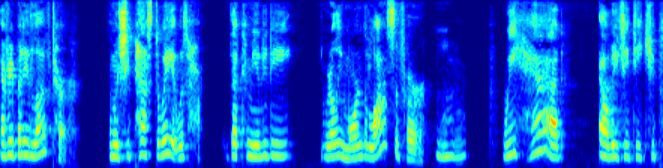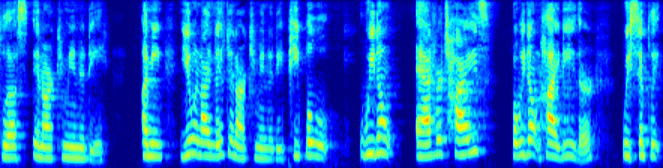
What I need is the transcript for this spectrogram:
Everybody loved her. And when she passed away, it was the community really mourned the loss of her. Mm-hmm. We had LGBTQ plus in our community. I mean, you and I lived in our community. People, we don't advertise, but we don't hide either. We simply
